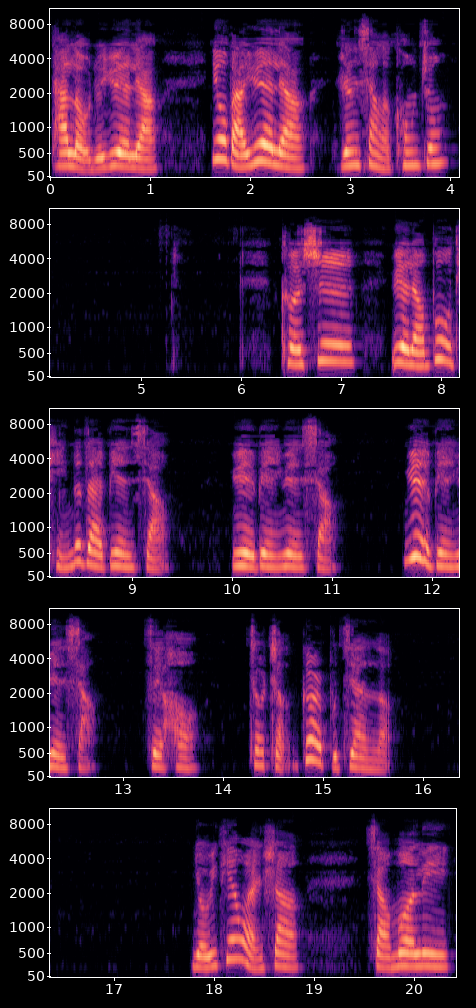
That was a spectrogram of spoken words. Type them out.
她搂着月亮，又把月亮扔向了空中。可是月亮不停的在变小，越变越小，越变越小，最后就整个不见了。有一天晚上，小茉莉。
